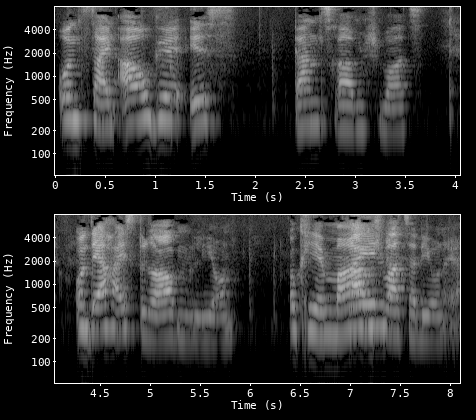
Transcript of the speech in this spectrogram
Und sein Auge ist ganz rabenschwarz. Und der heißt Rabenleon. Okay, mein, Rabenschwarzer Leon, ja.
